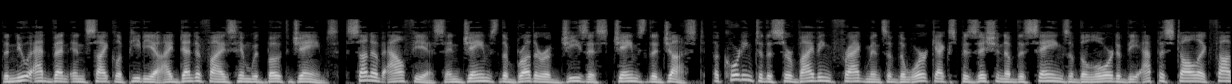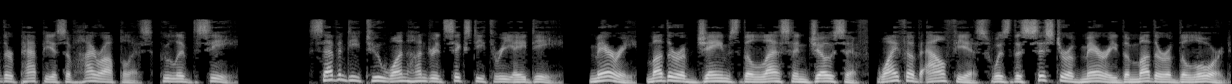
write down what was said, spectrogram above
the New Advent Encyclopedia identifies him with both James, son of Alphaeus and James the brother of Jesus James the Just. .According to the surviving fragments of the work Exposition of the Sayings of the Lord of the Apostolic Father Papias of Hierapolis, who lived c. 70–163 AD. Mary, mother of James the Less and Joseph, wife of Alphaeus was the sister of Mary the mother of the Lord,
